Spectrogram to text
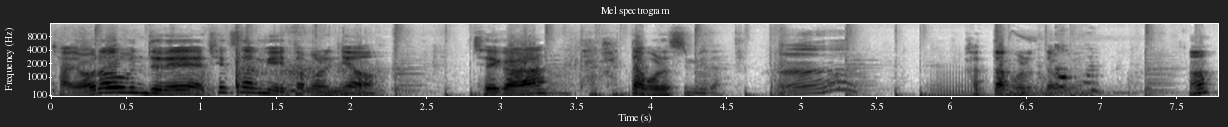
자, 여러분들의 책상 위에 있던 거는요, 제가 다 갖다 버렸습니다. 갖다 버렸다고요. 어?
